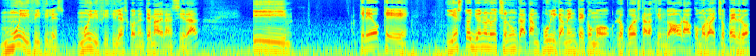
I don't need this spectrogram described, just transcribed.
muy difíciles, muy difíciles con el tema de la ansiedad. Y creo que, y esto yo no lo he hecho nunca tan públicamente como lo puedo estar haciendo ahora o como lo ha hecho Pedro,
